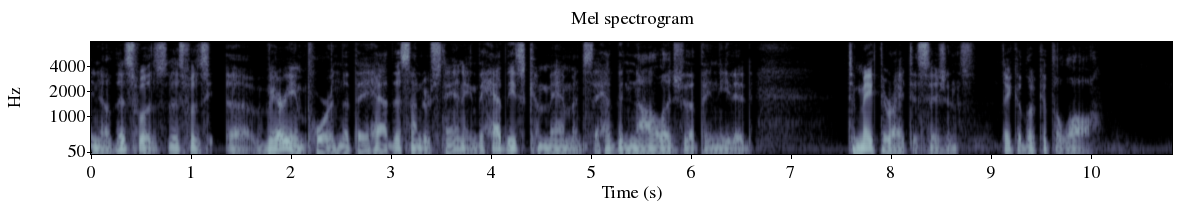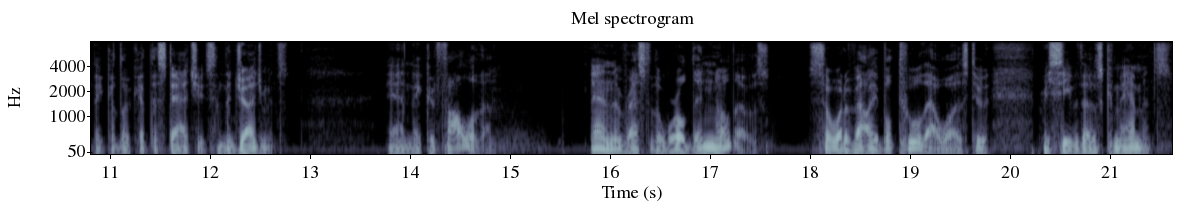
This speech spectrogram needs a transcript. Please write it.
you know, this was this was uh, very important that they had this understanding. They had these commandments. They had the knowledge that they needed to make the right decisions. They could look at the law, they could look at the statutes and the judgments, and they could follow them. And the rest of the world didn't know those. So, what a valuable tool that was to receive those commandments.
